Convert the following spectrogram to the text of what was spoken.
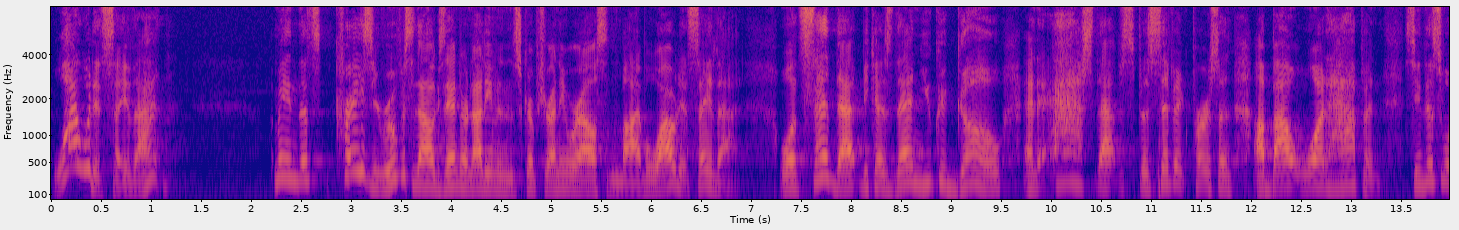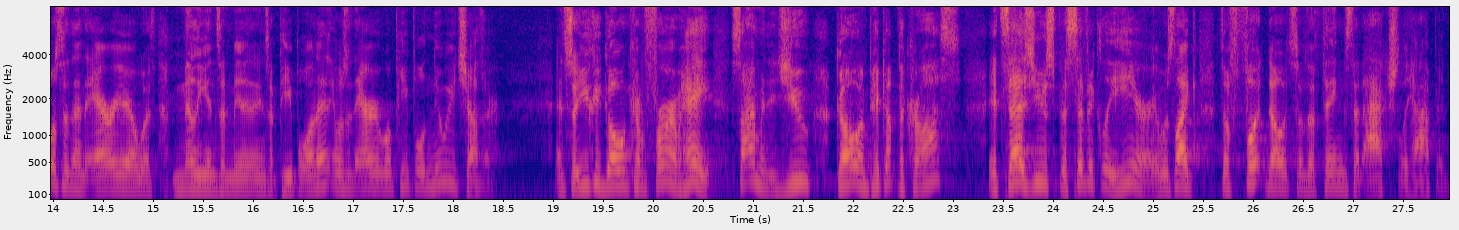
Why would it say that? I mean, that's crazy. Rufus and Alexander are not even in scripture anywhere else in the Bible. Why would it say that? Well, it said that because then you could go and ask that specific person about what happened. See, this wasn't an area with millions and millions of people in it, it was an area where people knew each other. And so you could go and confirm hey, Simon, did you go and pick up the cross? It says you specifically here. It was like the footnotes of the things that actually happened.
